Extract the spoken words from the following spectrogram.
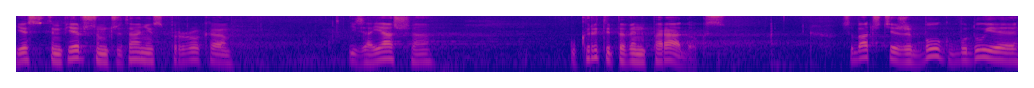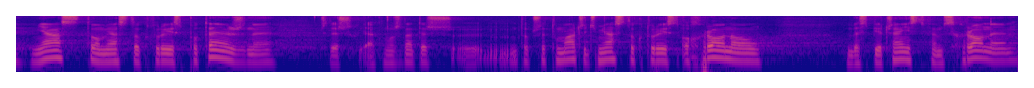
Jest w tym pierwszym czytaniu z proroka Izajasza ukryty pewien paradoks. Zobaczcie, że Bóg buduje miasto, miasto, które jest potężne, czy też, jak można też to przetłumaczyć, miasto, które jest ochroną, bezpieczeństwem, schronem.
